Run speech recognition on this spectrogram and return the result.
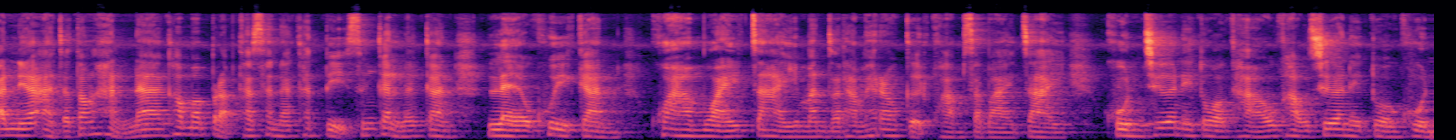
อันเนี้ยอาจจะต้องหันหน้าเข้ามาปรับทัศนคติซึ่งกันและกัน แล้วคุยกัน ความไว้ใจมันจะทำให้เราเกิดความสบายใจ คุณเชื่อในตัวเขา เขาเชื่อในตัวคุณ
